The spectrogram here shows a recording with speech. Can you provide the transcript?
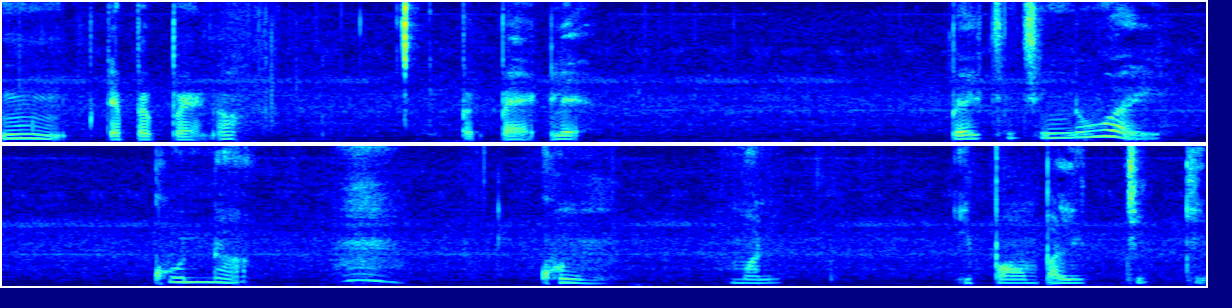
อืมแต่แปลกๆเนาะแปลกๆเลย แปลกจริง ๆ ด้วย คุณอะคุณมันอีปอมปาลิจิกิ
